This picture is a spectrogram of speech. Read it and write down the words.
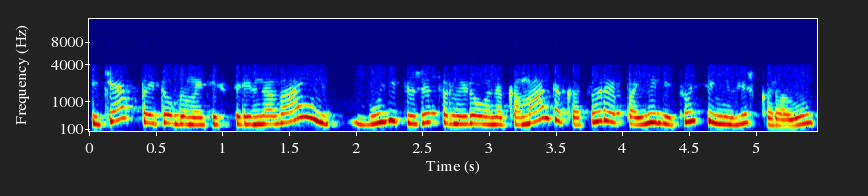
Сейчас по итогам этих соревнований будет уже сформирована команда, которая поедет осенью в Йошкар-Олу.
